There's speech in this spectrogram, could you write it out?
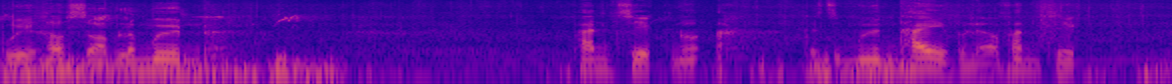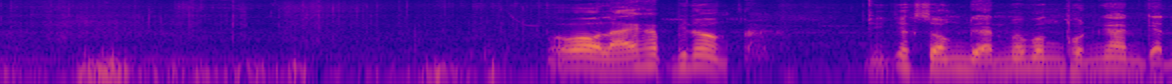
ปุ๋ยเขาสอบละหมื่นพันเช็กเนาะก็จะหมื่นไทยไปแล้วพันเช็กมาเว่าหลายครับพี่น้องอีกจักสองเดือนมาเบิ่งผลงานกัน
